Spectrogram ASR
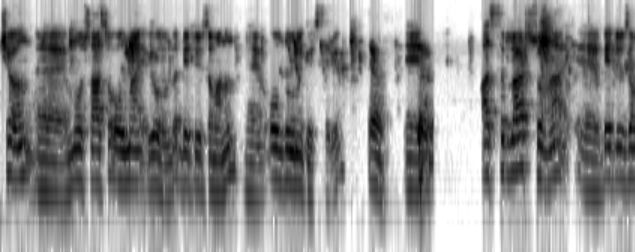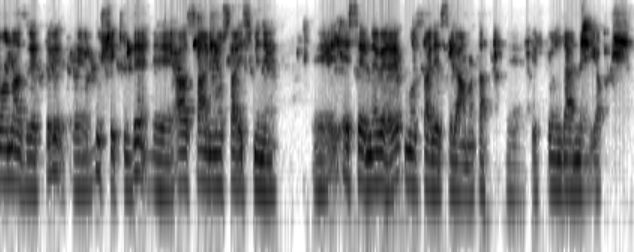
çağın e, Musa'sı olma yolunda Bediüzzaman'ın e, olduğunu gösteriyor. Evet. E, asırlar sonra e, Bediüzzaman Hazretleri e, bu şekilde e, Asay Musa ismini e, eserine vererek Musa Aleyhisselam'a da e, bir gönderme yapmış.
